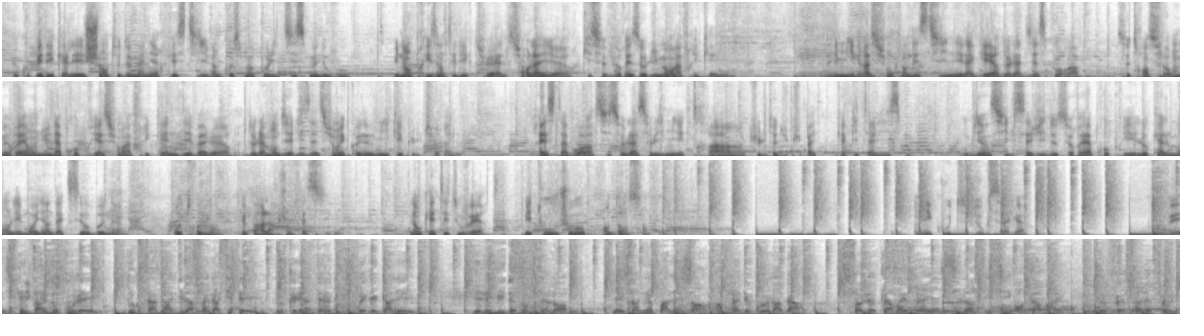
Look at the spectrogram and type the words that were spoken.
Le coupé décalé chante de manière festive un cosmopolitisme nouveau, une emprise intellectuelle sur l'ailleurs qui se veut résolument africaine. L'immigration clandestine et la guerre de la diaspora se transformeraient en une appropriation africaine des valeurs de la mondialisation économique et culturelle. Reste à voir si cela se limitera à un culte du capitalisme ou bien s'il s'agit de se réapproprier localement les moyens d'accès au bonheur, autrement que par l'argent facile. L'enquête est ouverte, mais toujours en dansant. On écoute Doug Saga. Stéphane Doucouré, Doug Saga dit la sagacité, le créateur du coupé décalé. L'ennemi de l'homme c'est l'homme, les gens n'aiment pas les gens, affaire de grenada. Seul le travail paye, silence ici on travaille. Le feu c'est le feu,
